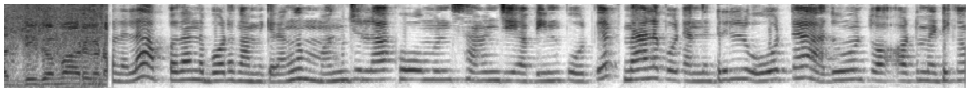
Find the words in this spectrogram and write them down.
அதிகமா இருக்கணும். அப்பதான் அந்த போர்டை காமிக்கிறாங்க. மஞ்சுளா ஹோமன் செவன்ஜி அப்படின்னு போட்டு மேல போட்டு அந்த ட்ரில் ஓட்ட அதுவும் ஆட்டோமேட்டிக்கா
